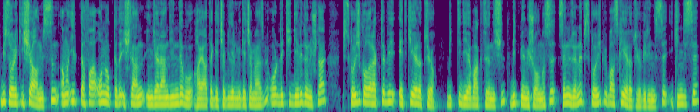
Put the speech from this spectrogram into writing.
bir sonraki işi almışsın ama ilk defa o noktada işlen incelendiğinde bu hayata geçebilir mi geçemez mi? Oradaki geri dönüşler psikolojik olarak da bir etki yaratıyor. Bitti diye baktığın işin bitmemiş olması senin üzerine psikolojik bir baskı yaratıyor birincisi. İkincisi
